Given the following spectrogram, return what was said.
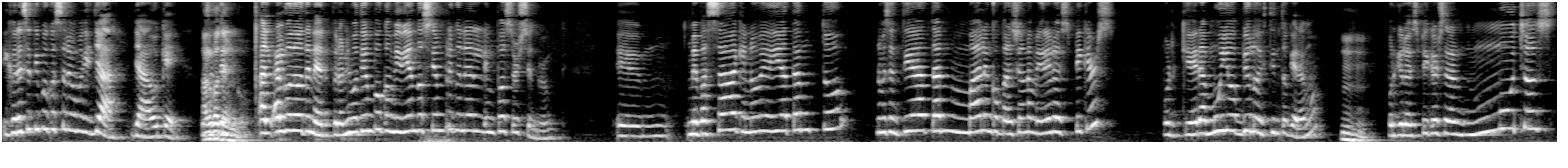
Y con ese tipo de cosas era como que ya, ya, ok. Entonces, Algo te- tengo. al- algo debo tener, pero al mismo tiempo conviviendo siempre con el imposter syndrome. Eh, me pasaba que no veía tanto, no me sentía tan mal en comparación a la mayoría de los speakers, porque era muy obvio lo distinto que éramos. Porque los speakers eran muchos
